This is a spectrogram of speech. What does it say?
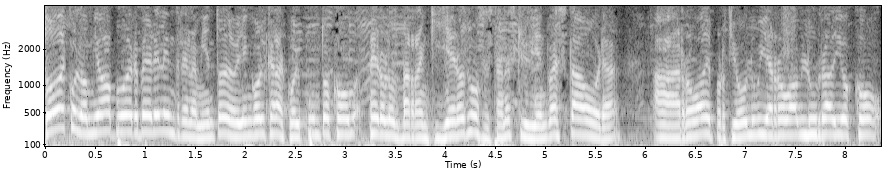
toda Colombia va a poder ver el entrenamiento de hoy en golcaracol.com, pero los barranquilleros nos están escribiendo a esta hora a arroba deportivo blue y arroba blue radio co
